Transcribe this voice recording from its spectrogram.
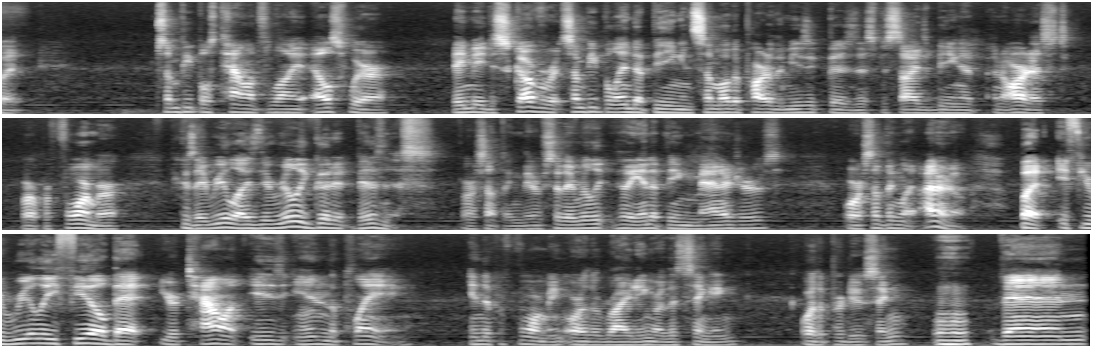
but some people's talents lie elsewhere. They may discover it. Some people end up being in some other part of the music business besides being a, an artist or a performer because they realize they're really good at business or something. They're, so they really they end up being managers or something like I don't know. But if you really feel that your talent is in the playing, in the performing, or the writing, or the singing, or the producing, then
